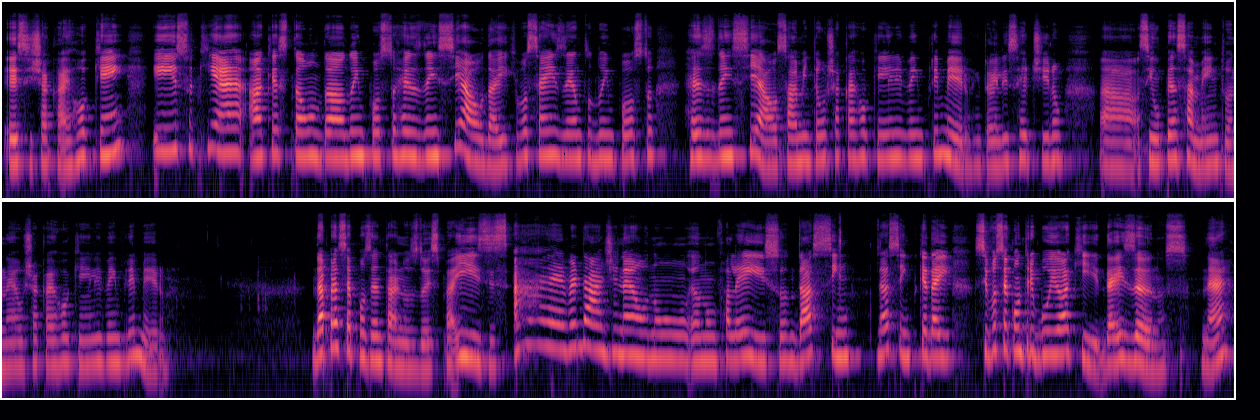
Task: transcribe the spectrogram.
esse Chacai Roquem, e isso que é a questão da, do imposto residencial, daí que você é isento do imposto residencial, sabe? Então, o Chacai Roquem, ele vem primeiro, então, eles retiram, ah, assim, o pensamento, né? O Chacai Roquem, ele vem primeiro. Dá para se aposentar nos dois países? Ah, é verdade, né? Eu não, eu não falei isso. Dá sim, dá sim. Porque daí, se você contribuiu aqui 10 anos, né?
